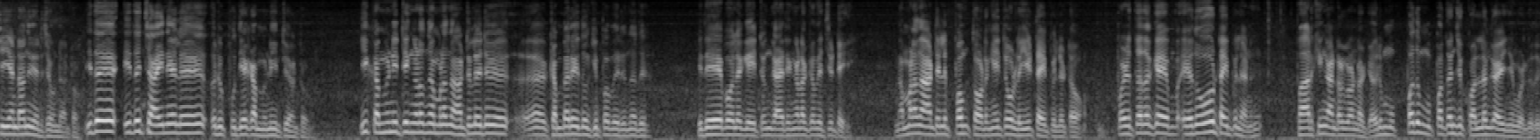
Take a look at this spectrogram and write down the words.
ചെയ്യേണ്ടെന്ന് വിചാരിച്ചുകൊണ്ട് കേട്ടോ. ഇത് ഇത് ചൈനയിലെ ഒരു പുതിയ കമ്മ്യൂണിറ്റി കേട്ടോ. ഈ കമ്മ്യൂണിറ്റികളൊന്നും നമ്മുടെ നാട്ടിലൊരു കമ്പയർ ചെയ്ത് നോക്കിയപ്പോൾ വരുന്നത് ഇതേപോലെ ഗേറ്റും കാര്യങ്ങളൊക്കെ വെച്ചിട്ടേ നമ്മുടെ നാട്ടിലിപ്പം തുടങ്ങിയിട്ടുള്ളൂ ഈ ടൈപ്പിൽ കേട്ടോ ഇപ്പോഴത്തതൊക്കെ ഏതോ ടൈപ്പിലാണ് പാർക്കിംഗ് അണ്ടർഗ്രൗണ്ടൊക്കെ ഒരു മുപ്പത് മുപ്പത്തഞ്ച് കൊല്ലം കഴിഞ്ഞ് കൊല്ലത്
